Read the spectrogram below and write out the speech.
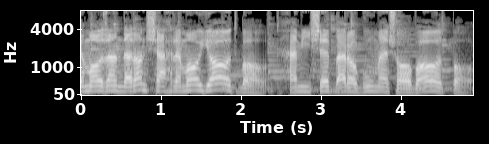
که مازندران شهر ما یاد باد همیشه برابومش آباد باد.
